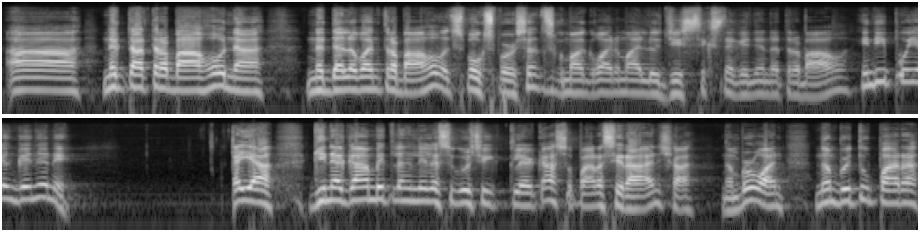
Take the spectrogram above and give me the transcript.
ah, nagtatrabaho na, na dalawang trabaho. Spokesperson, tapos gumagawa ng mga logistics na ganyan na trabaho. Hindi po yan ganyan eh. Kaya ginagamit lang nila siguro si Claire Castro para siraan siya, number one. Number two, para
